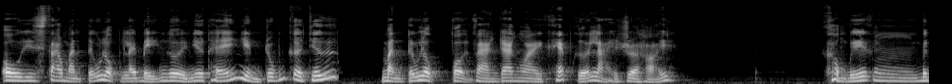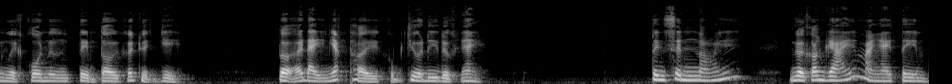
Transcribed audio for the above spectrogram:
Ôi, sao Mạnh Tiểu Lục lại bị người như thế nhìn trúng cơ chứ? Mạnh Tiểu Lục vội vàng ra ngoài khép cửa lại rồi hỏi. Không biết Minh Nguyệt cô nương tìm tôi có chuyện gì? Tôi ở đây nhắc thời cũng chưa đi được ngay. Tiên sinh nói Người con gái mà ngài tìm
